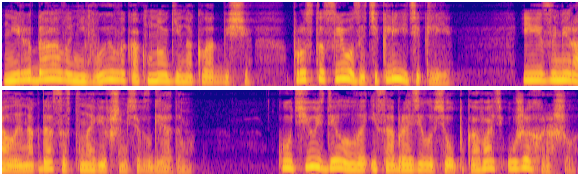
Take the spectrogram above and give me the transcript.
Не рыдала, не выла, как многие на кладбище, просто слезы текли и текли. И замирала иногда с остановившимся взглядом. Кутью сделала и сообразила все упаковать уже хорошо.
